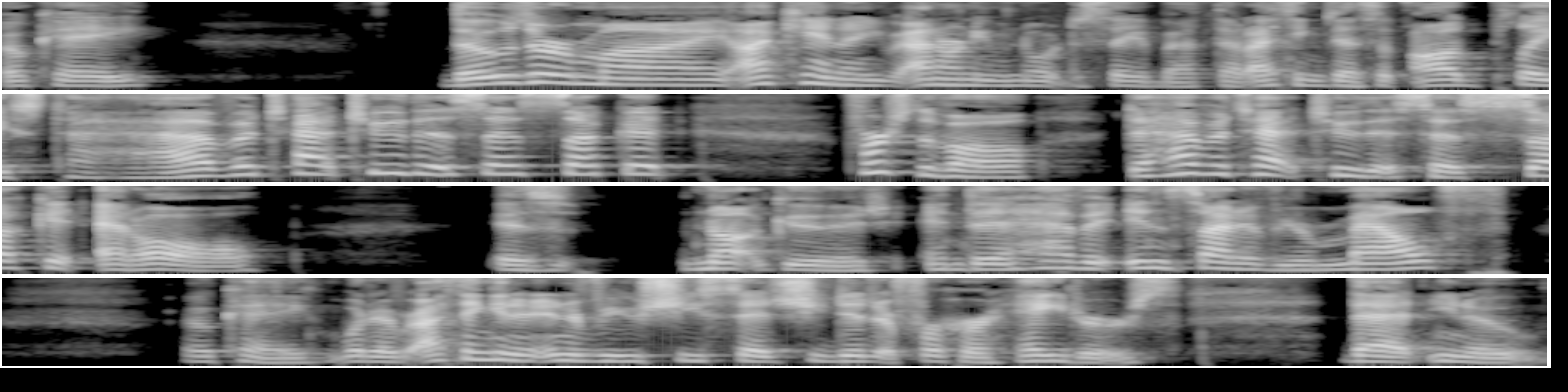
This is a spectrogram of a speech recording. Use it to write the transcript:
Okay. Those are my, I can't even, I don't even know what to say about that. I think that's an odd place to have a tattoo that says suck it. First of all, to have a tattoo that says suck it at all is not good. And to have it inside of your mouth, Okay, whatever. I think in an interview she said she did it for her haters that, you know,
